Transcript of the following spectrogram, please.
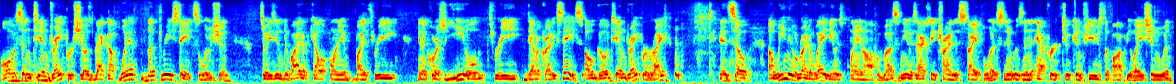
all of a sudden Tim Draper shows back up with the three state solution. So he's going to divide up California by three, and of course, yield three Democratic states. Oh, go Tim Draper, right? and so uh, we knew right away he was playing off of us, and he was actually trying to stifle us, and it was an effort to confuse the population with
